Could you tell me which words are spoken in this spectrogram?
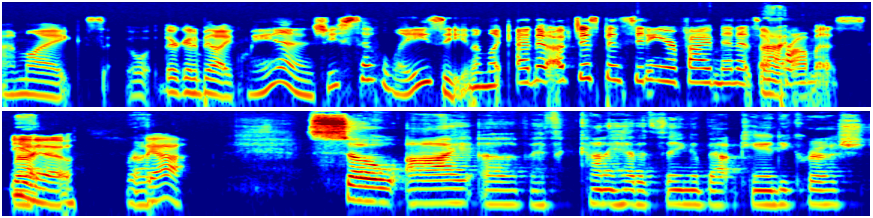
I'm like, so they're going to be like, man, she's so lazy. And I'm like, I know, I've just been sitting here five minutes. Right. I promise. Right. You know, right. Yeah. So I uh, have kind of had a thing about Candy Crush,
